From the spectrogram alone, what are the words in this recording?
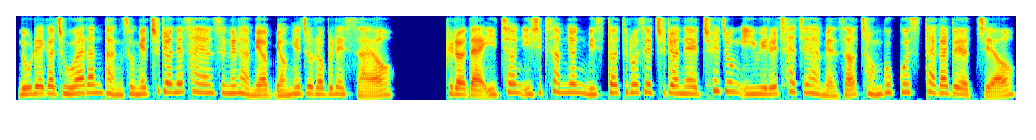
노래가 좋아란 방송에 출연해 사연승을 하며 명예 졸업을 했어요. 그러다 2023년 미스터 트롯에 출연해 최종 2위를 차지하면서 전국구 스타가 되었지요.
